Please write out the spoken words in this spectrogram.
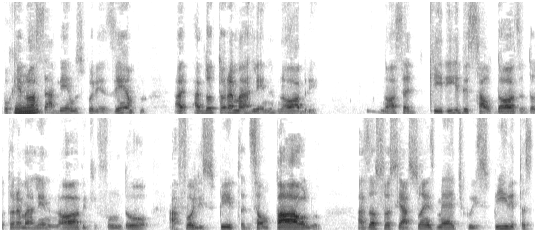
Porque Sim. nós sabemos, por exemplo, a, a doutora Marlene Nobre, nossa querida e saudosa doutora Marlene Nobre, que fundou a Folha Espírita de São Paulo, as associações médico-espíritas,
